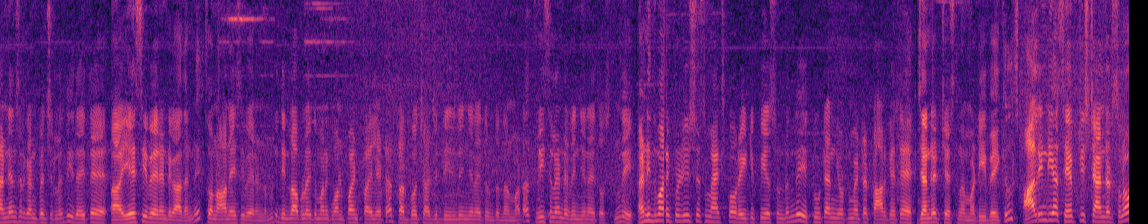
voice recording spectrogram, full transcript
కండెన్సర్ కనిపించట్లేదు. ఇదైతే ఏసీ వేరియంట్ కాదండి. సో నాన్ ఏసీ వేరియంట్ దీని లోపల అయితే మనకి one point five litre turbo charge diesel engine అయితే ఉంటుందన్నమాట. త్రీ సిలిండర్ ఇంజిన్ అయితే వస్తుంది. అండ్ ఇది మనకి ప్రొడ్యూస్ చేసే మ్యాక్స్ పవర్ ఎయిటీ పిఎస్ ఉంటుంది. Two ten newton metre torque అయితే జనరేట్ చేస్తుంది అనమాట ఈ వెహికల్స్ ఆల్ ఇండియా సేఫ్టీ స్టాండర్డ్స్లో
